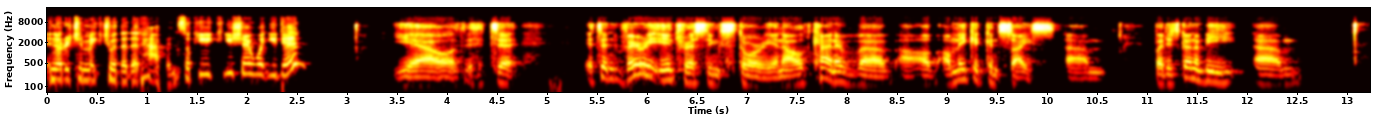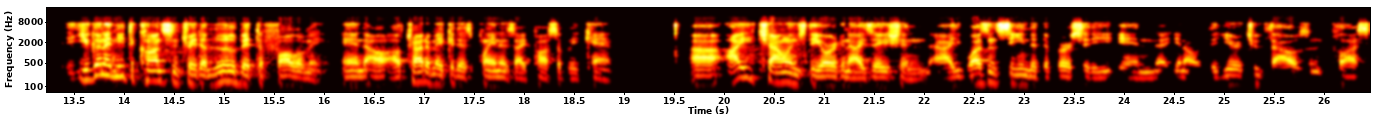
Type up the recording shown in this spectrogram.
in order to make sure that it happens. So can you, can you share what you did? Yeah well, it's a, it's a very interesting story, and I'll kind of uh, I'll, I'll make it concise, um, but it's going to be um, you're going to need to concentrate a little bit to follow me, and I'll, I'll try to make it as plain as I possibly can. Uh, I challenged the organization. I wasn't seeing the diversity in you know the year 2000 plus.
